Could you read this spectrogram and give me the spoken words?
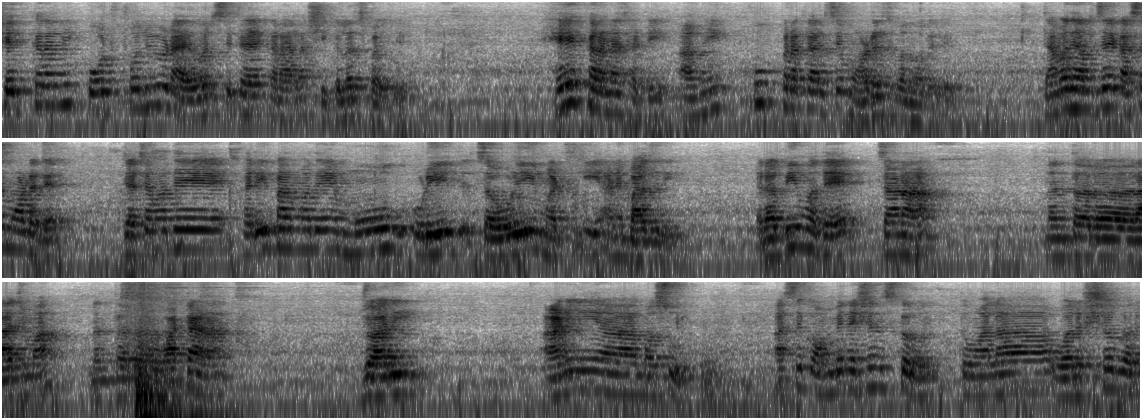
शेतकऱ्यांनी पोर्टफोलिओ डायव्हर्सिफाय करायला शिकलंच पाहिजे. हे करण्यासाठी आम्ही खूप प्रकारचे मॉडेल्स बनवलेले आहेत. त्यामध्ये आमचं एक असं मॉडेल आहे ज्याच्यामध्ये खरीपामध्ये मूग उडीद चवळी मटकी आणि बाजरी. रबीमध्ये चणा नंतर राजमा नंतर वाटाणा ज्वारी आणि मसूर. असे कॉम्बिनेशन्स करून तुम्हाला वर्षभर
